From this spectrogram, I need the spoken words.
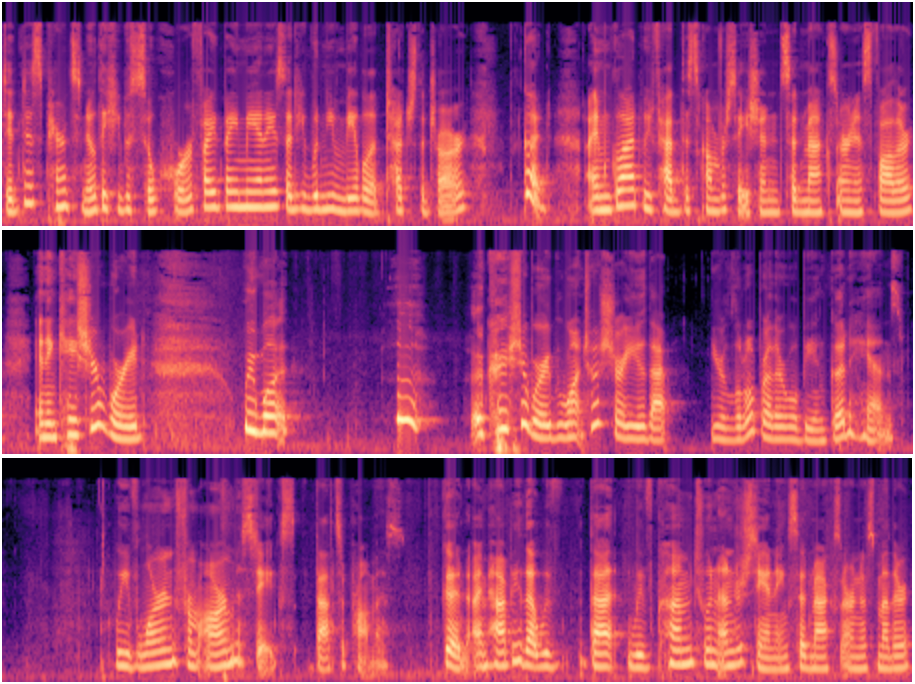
didn't his parents know that he was so horrified by mayonnaise that he wouldn't even be able to touch the jar? Good. I'm glad we've had this conversation, said Max Ernest's father. And in case you're worried, we want. Uh, in case you're worried, we want to assure you that your little brother will be in good hands. We've learned from our mistakes. That's a promise. Good. I'm happy that we've that we've come to an understanding, said Max Ernest's mother,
